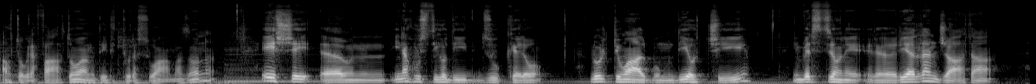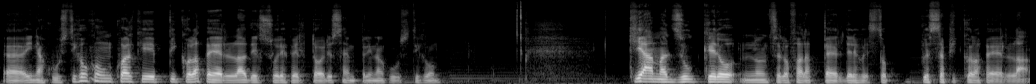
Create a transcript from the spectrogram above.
autografato, addirittura su Amazon, esce un, in acustico di Zucchero l'ultimo album di OC in versione eh, riarrangiata eh, in acustico con qualche piccola perla del suo repertorio sempre in acustico. Chi ama Zucchero non se lo farà perdere questo, questa piccola perla,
